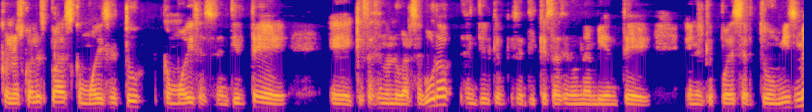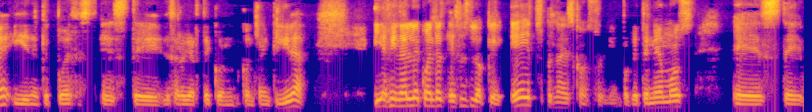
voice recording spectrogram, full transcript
con los cuales puedas, como dices tú, como dices, sentirte eh, que estás en un lugar seguro, sentir que, sentir que estás en un ambiente en el que puedes ser tú misma y en el que puedes este, desarrollarte con, con tranquilidad. Y al final de cuentas, eso es lo que estos personajes construyen, porque tenemos, este,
